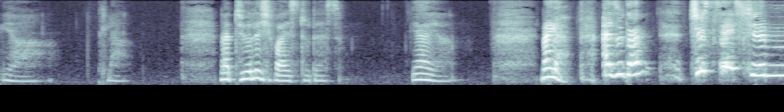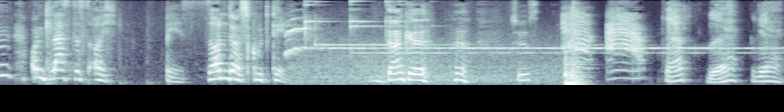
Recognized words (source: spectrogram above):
Ja, klar. Natürlich weißt du das. Ja, ja. Naja, also dann, tschüsschen und lasst es euch besonders gut gehen. Danke. Tschüss. Ja, ja, ja.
